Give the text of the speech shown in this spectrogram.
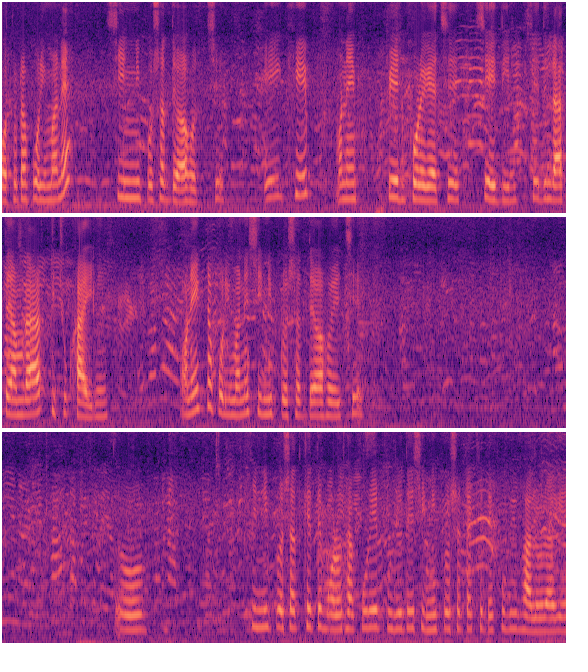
কতটা পরিমাণে সিন্নি প্রসাদ দেওয়া হচ্ছে। এই খেয়ে মানে পেট ভরে গেছে সেই দিন। সেই দিন রাতে আমরা আর কিছু খাইনি। অনেকটা পরিমাণে সিন্নি প্রসাদ দেওয়া হয়েছে। তো সিন্নি প্রসাদ খেতে বড় ঠাকুরের পুজোতে সিন্নি প্রসাদটা খেতে খুবই ভালো লাগে।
